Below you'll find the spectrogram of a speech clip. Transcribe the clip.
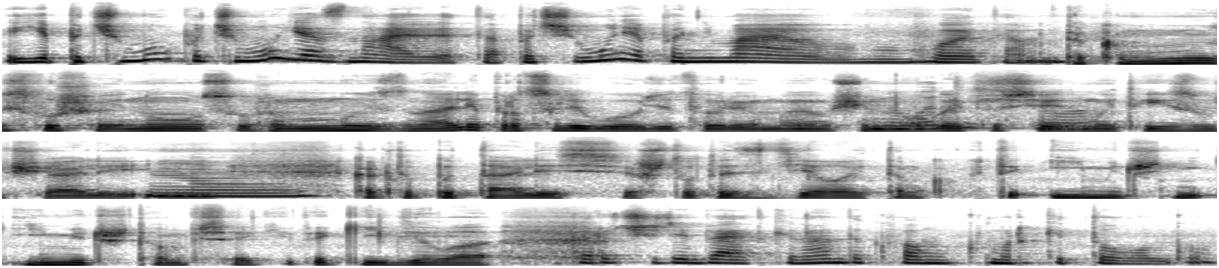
И я, почему, почему я знаю это? Почему я понимаю в этом? Так мы, слушай, ну слушай, мы знали про целевую аудиторию, мы очень ну, много вот это все, мы это изучали ну... и как-то пытались что-то сделать, там какой-то имидж, не имидж, там всякие такие дела. Короче, ребятки, надо к вам к маркетологу.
